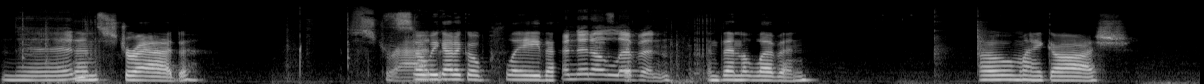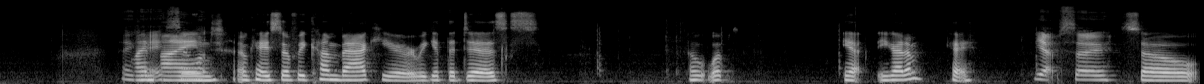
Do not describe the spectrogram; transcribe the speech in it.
And then, Then strad. Strad. So we gotta go play that. And then eleven. And then 11. Oh my gosh. Okay. My so mind. okay, so if we come back here, we get the discs. Oh, whoops. Yeah, you got them? Okay. Yep. So So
